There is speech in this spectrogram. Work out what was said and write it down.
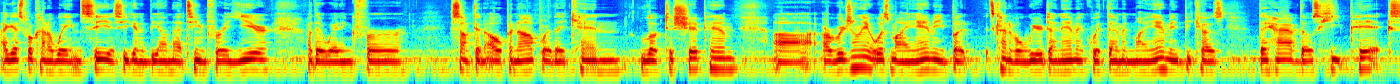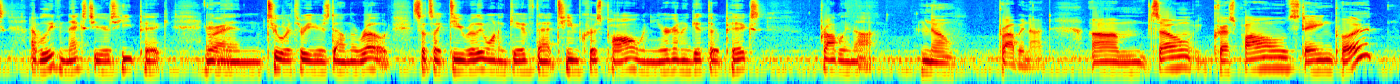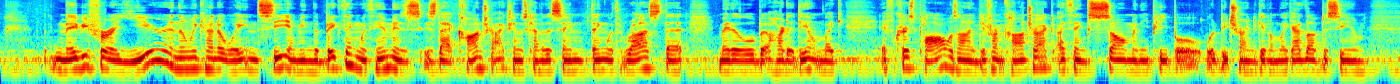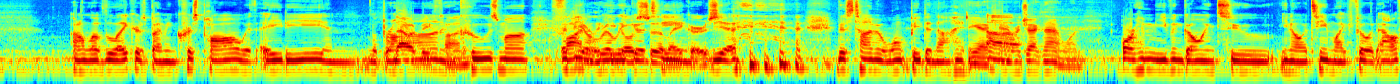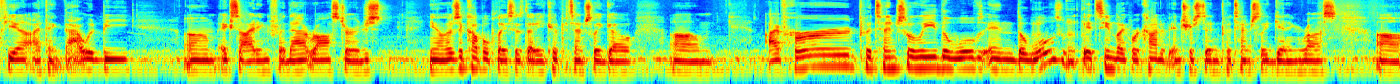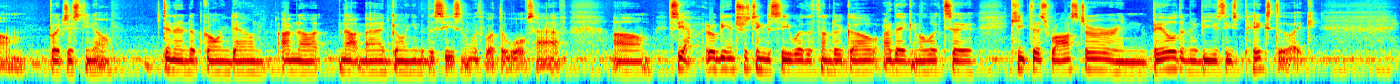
I guess we'll kind of wait and see. Is he going to be on that team for a year? Are they waiting for something to open up where they can look to ship him? Uh, originally, it was Miami, but it's kind of a weird dynamic with them in Miami because they have those Heat picks. I believe next year's Heat pick, and Right. then two or three years down the road. So it's like, do you really want to give that team Chris Paul when you're going to get their picks? Probably not. No, probably not. Um, so Chris Paul staying put. Maybe for a year and then we kind of wait and see. I mean, the big thing with him is is that contract. It was kind of the same thing with Russ that made it a little bit hard to deal. him. Like if Chris Paul was on a different contract, I think so many people would be trying to get him. Like I'd love to see him I don't love the Lakers, but I mean Chris Paul with AD and LeBron That would be fun. and Kuzma. Finally, It'd be a really goes good to the team. Lakers. Yeah, this time it won't be denied. Yeah, I can't Uh, reject that one. or him even going to you know a team like Philadelphia. I think that would be um, exciting for that roster. Just you know, there's a couple places that he could potentially go. Um, I've heard potentially the Wolves and the Wolves. It seemed like we're kind of interested in potentially getting Russ, um, but just you know didn't end up going down. I'm not not mad going into the season with what the Wolves have. Um, so yeah, it'll be interesting to see where the Thunder go. Are they going to look to keep this roster and build and maybe use these picks to like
